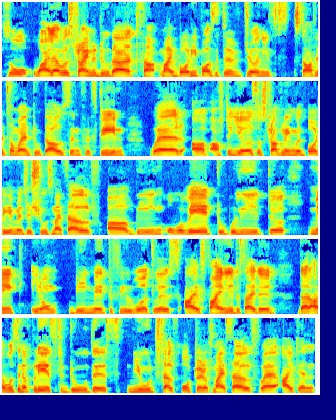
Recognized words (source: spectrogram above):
So while I was trying to do that, my body positive journey started somewhere in 2015, where uh, after years of struggling with body image issues myself, uh, being overweight, to bullied, to make you know being made to feel worthless, I finally decided that I was in a place to do this nude self portrait of myself where I can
